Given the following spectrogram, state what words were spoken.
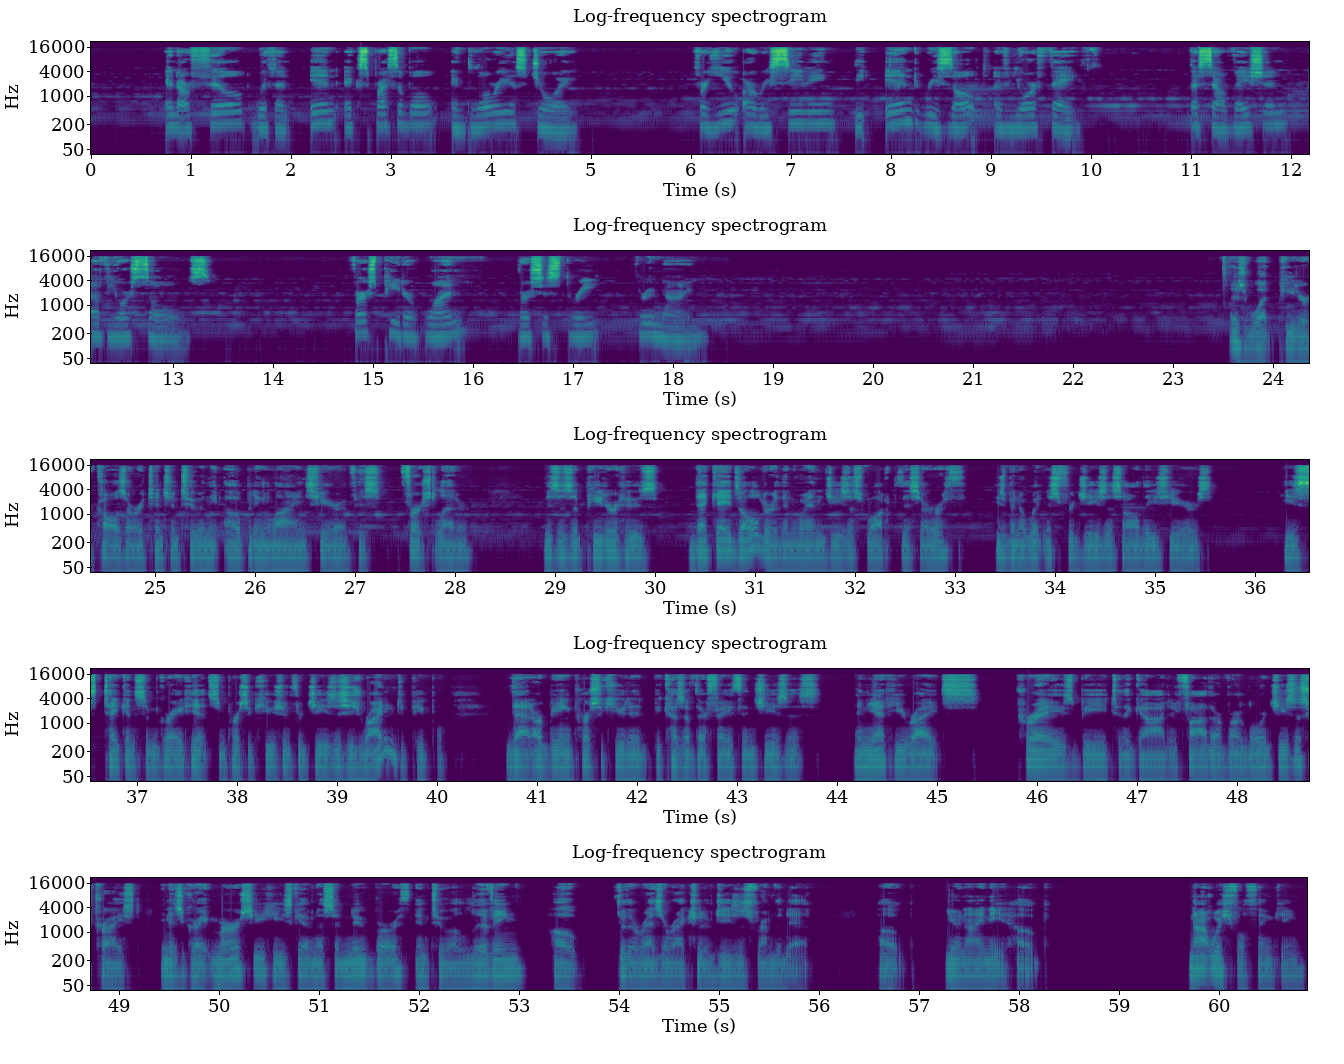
and are filled with an inexpressible and glorious joy for you are receiving the end result of your faith, the salvation of your souls. 1 Peter 1, verses 3 through 9. is what Peter calls our attention to in the opening lines here of his first letter. This is a Peter who's decades older than when Jesus walked this earth. He's been a witness for Jesus all these years. He's taken some great hits and persecution for Jesus. He's writing to people that are being persecuted because of their faith in Jesus. And yet he writes, Praise be to the God and Father of our Lord Jesus Christ. In his great mercy, he's given us a new birth into a living hope through the resurrection of Jesus from the dead. Hope. You and I need hope. Not wishful thinking,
